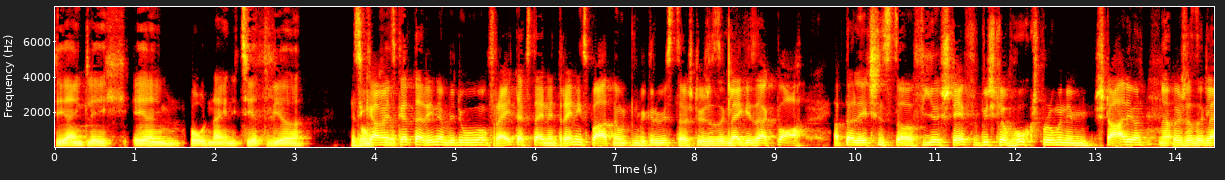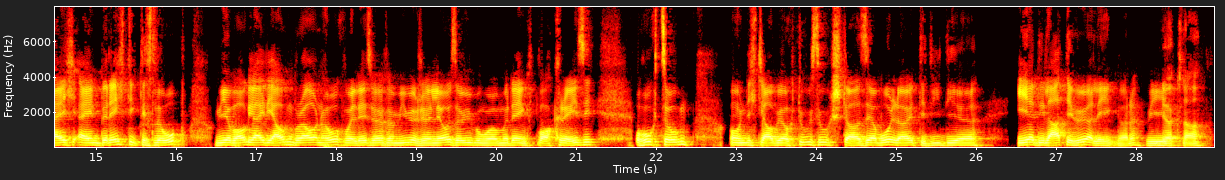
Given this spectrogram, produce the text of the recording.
die eigentlich eher im Boden einzieht, wie also ich kann mich jetzt gerade erinnern, wie du freitags deinen Trainingspartner unten begrüßt hast. Du hast also gleich gesagt, boah, ich hab da letztens da vier Steffen, bist glaube hochgesprungen im Stadion. Ja. Du hast also gleich ein berechtigtes Lob. Und ich habe auch gleich die Augenbrauen hoch, weil das wäre für mich wahrscheinlich auch so eine Übung, wo man denkt, boah, crazy, hochgezogen. Und ich glaube auch du suchst da sehr wohl Leute, die dir eher die Latte höher legen, oder? Wie ja, klar.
